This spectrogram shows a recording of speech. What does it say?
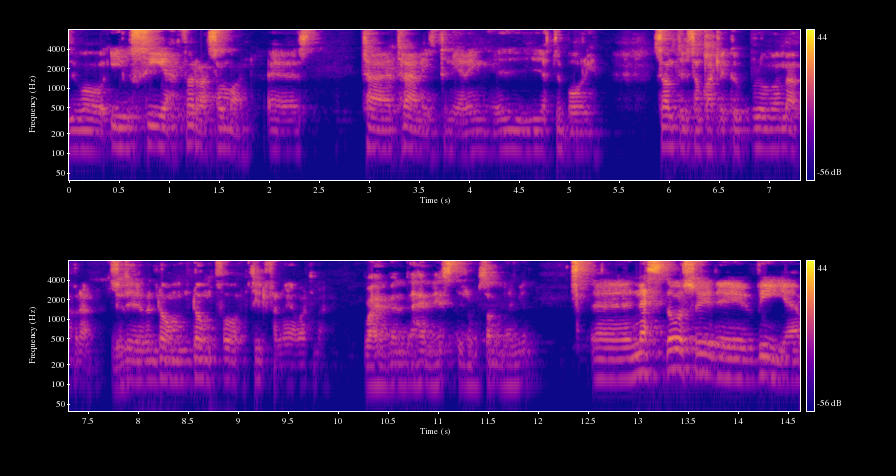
det var IOC förra sommaren. Eh, träningsturnering i Göteborg. Samtidigt som Partille Cup var med på den. Så det är väl de, de två tillfällena jag har varit med. Vad händer härnäst i de sammanhangen? Eh, nästa år så är det VM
